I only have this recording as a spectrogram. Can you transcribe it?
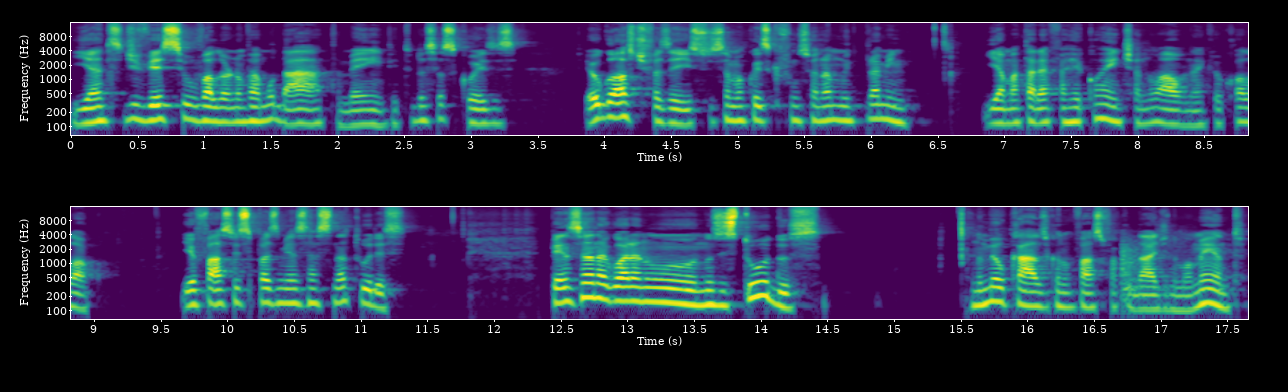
E antes de ver se o valor não vai mudar também, tem todas essas coisas. Eu gosto de fazer isso, isso é uma coisa que funciona muito para mim. E é uma tarefa recorrente, anual, né, que eu coloco. E eu faço isso para as minhas assinaturas. Pensando agora no, nos estudos, no meu caso, que eu não faço faculdade no momento,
